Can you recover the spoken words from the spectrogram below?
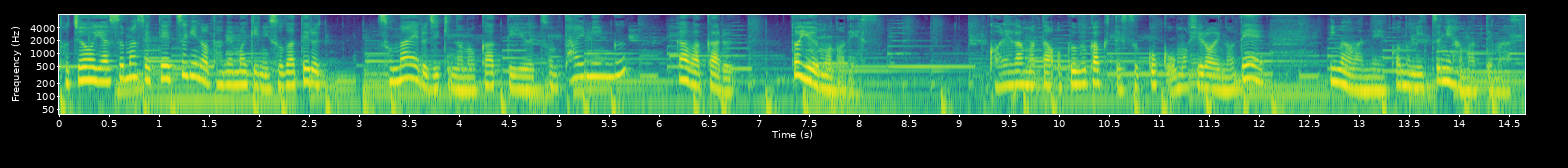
土地を休ませて次の種まきに育てる備える時期なのかっていうそのタイミングがわかるというものです。これがまた奥深くてすっごく面白いので今はねこの3つにはまってます、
